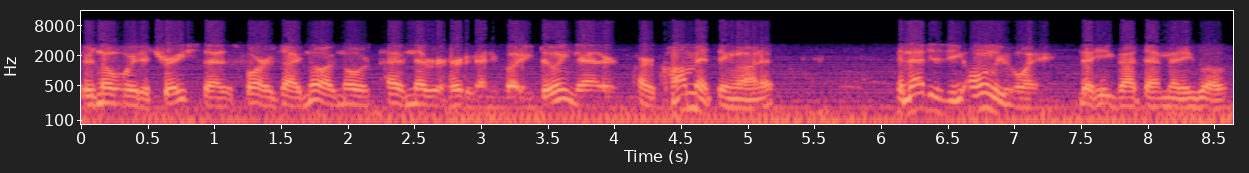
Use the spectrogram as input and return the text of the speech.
There's no way to trace that as far as I know. I've, no, I've never heard of anybody doing that or, or commenting on it. And that is the only way that he got that many votes.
